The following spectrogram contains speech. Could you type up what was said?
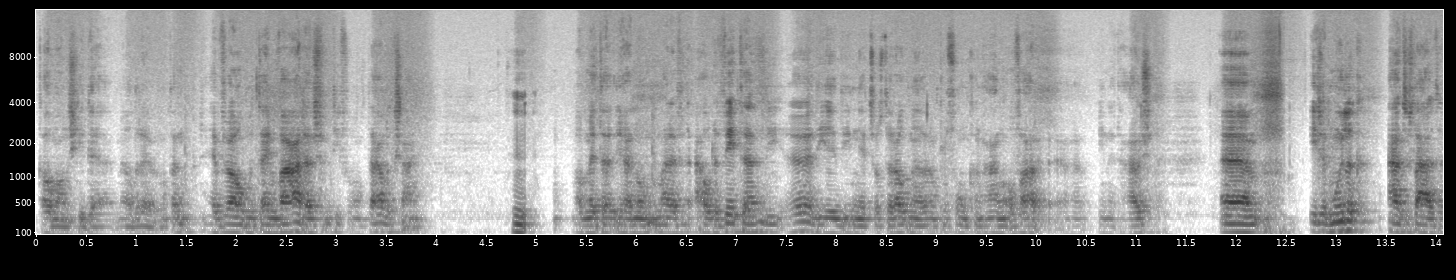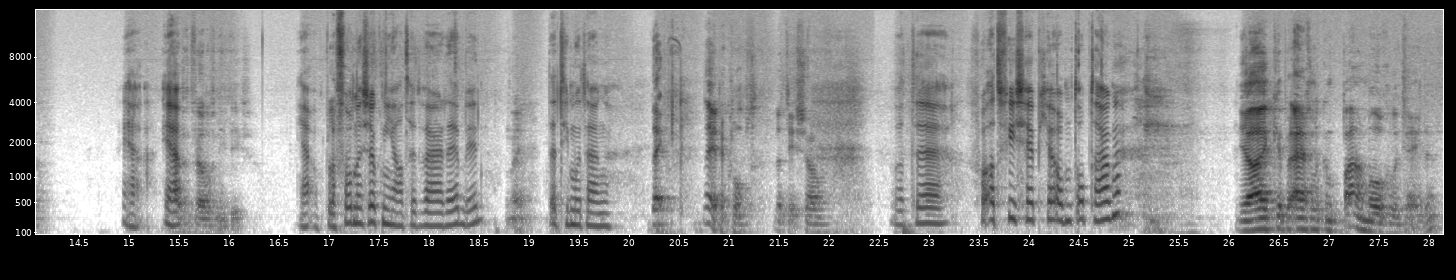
koolmonoxide-melder hebben. Want dan hebben we ook meteen waarden die voor ons duidelijk zijn. Hm. Want met de, ja, noem maar even de oude witte, die, die, die net zoals de rookmelder aan het plafond kan hangen of waar, eh, in het huis, ehm, is het moeilijk uit te sluiten Ja, dat ja, het wel of niet is. ja, een plafond is ook niet altijd waar, hè Ben? Nee. Dat die moet hangen. Nee, nee, dat klopt. Dat is zo. Wat eh, voor advies heb je om het op te hangen? Ja, ik heb eigenlijk een paar mogelijkheden.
